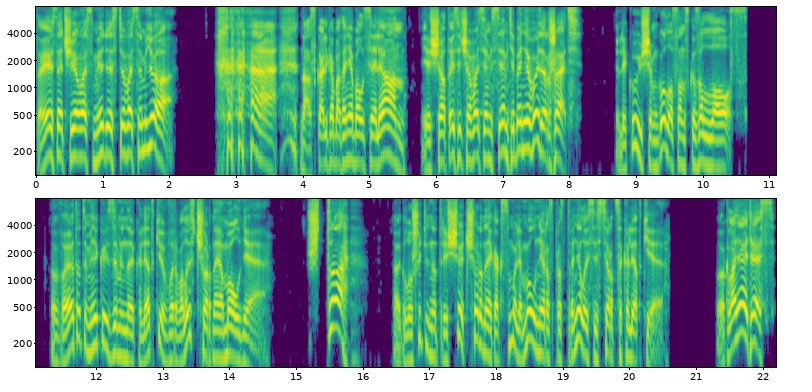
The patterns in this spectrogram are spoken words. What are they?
«Тысяча восьмидесяти восемью!» «Ха-ха-ха! Насколько бы ты ни был тысяча восемь семь тебя не выдержать!» Ликующим голосом сказал Лаос. В этот миг из земляной клетки вырвалась чёрная молния. «Что?» Оглушительно треща, чёрная как смоль молния распространялась из сердца клетки. «Уклоняйтесь!»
